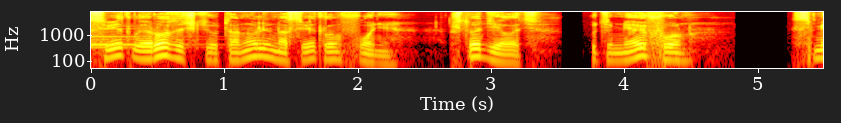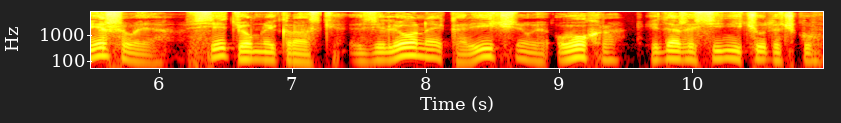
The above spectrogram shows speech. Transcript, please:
Светлые розочки утонули на светлом фоне. Что делать? Утемняю фон. Смешивая все темные краски. Зеленая, коричневая, охра и даже синий чуточку.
